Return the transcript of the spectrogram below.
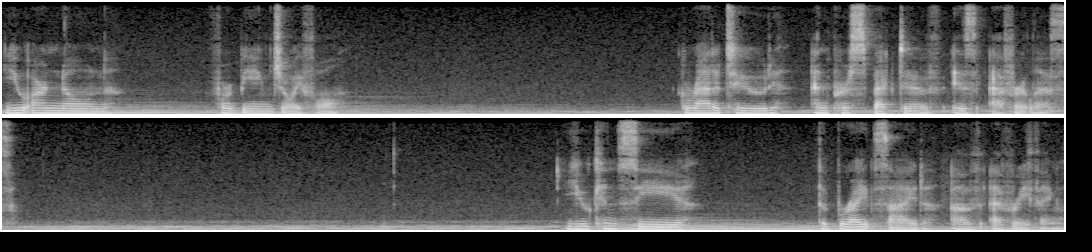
You are known for being joyful. Gratitude and perspective is effortless. You can see the bright side of everything.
